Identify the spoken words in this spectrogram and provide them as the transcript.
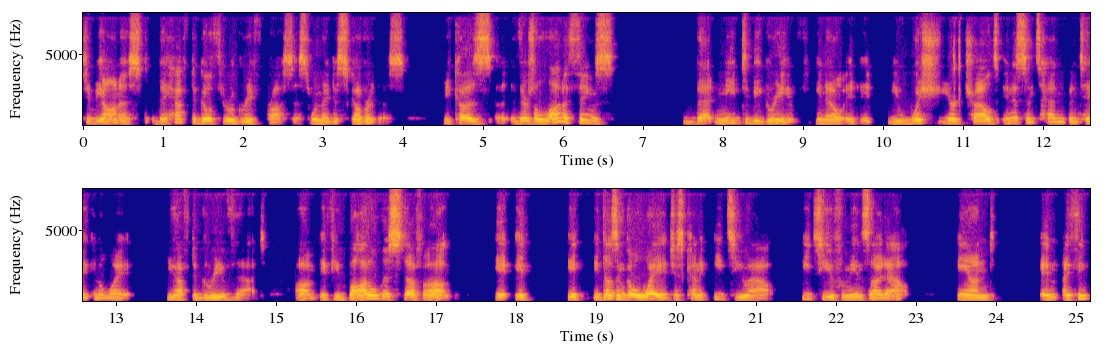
to be honest, they have to go through a grief process when they discover this, because uh, there's a lot of things that need to be grieved. You know, it, it you wish your child's innocence hadn't been taken away. You have to grieve that. Um, if you bottle this stuff up, it it it it doesn't go away. It just kind of eats you out, eats you from the inside out. And and I think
